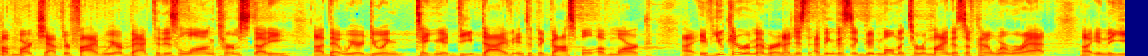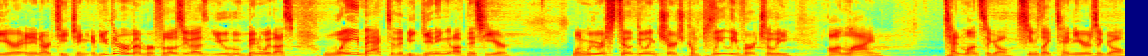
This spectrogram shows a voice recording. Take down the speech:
of Mark chapter 5. We are back to this long term study uh, that we are doing, taking a deep dive into the Gospel of Mark. Uh, if you can remember, and I just I think this is a good moment to remind us of kind of where we're at uh, in the year and in our teaching. If you can remember, for those of us, you who've been with us, way back to the beginning of this year, when we were still doing church completely virtually online, 10 months ago, seems like 10 years ago.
